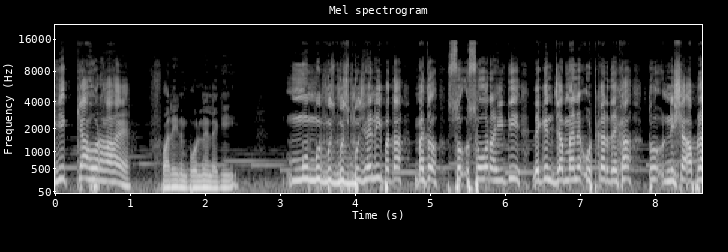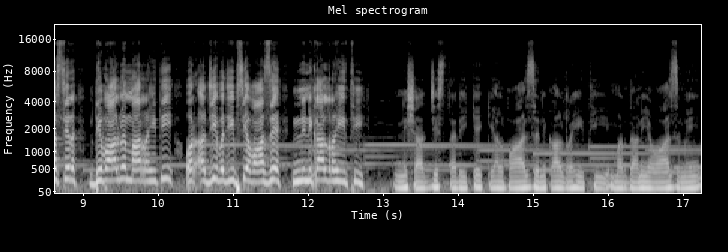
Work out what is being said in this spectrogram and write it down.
ये क्या हो रहा है? फरीन बोलने लगी। मु, मु, मुझ, मुझ, मुझे नहीं पता। मैं तो सो, सो रही थी लेकिन जब मैंने उठकर देखा तो निशा अपना सिर दीवार में मार रही थी और अजीब अजीब सी आवाज़ें निकाल रही थी। निशा जिस तरीके के अल्फाज निकाल रही थी मर्दानी आवाज़ में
